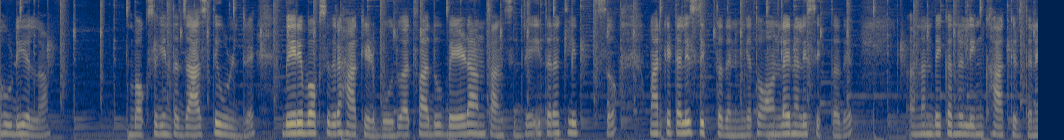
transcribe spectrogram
ಹುಡಿ ಎಲ್ಲ ಬಾಕ್ಸಿಗಿಂತ ಜಾಸ್ತಿ ಉಳಿದ್ರೆ, ಬೇರೆ ಬಾಕ್ಸ್ ಇದ್ದರೆ ಹಾಕಿಡ್ಬೋದು ಅಥವಾ ಅದು ಬೇಡ ಅಂತ ಅನಿಸಿದರೆ ಈ ಥರ ಕ್ಲಿಪ್ಸ್ ಮಾರ್ಕೆಟಲ್ಲಿ ಸಿಗ್ತದೆ ನಿಮಗೆ, ಅಥವಾ ಆನ್ಲೈನಲ್ಲಿ ಸಿಗ್ತದೆ. ನಾನು ಬೇಕಂದರೆ ಲಿಂಕ್ ಹಾಕಿರ್ತೇನೆ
